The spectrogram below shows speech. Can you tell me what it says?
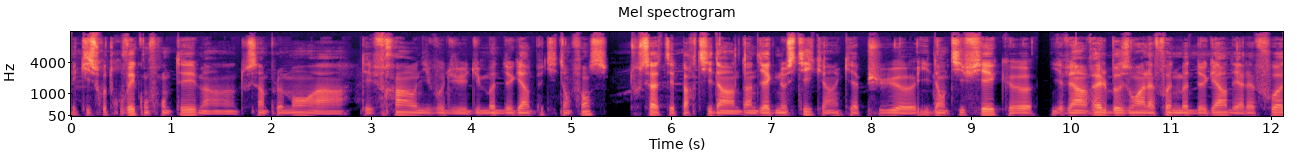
et qui se retrouvaient confrontés ben, tout simplement à des freins au niveau du, du mode de garde petite enfance tout ça, c'est parti d'un diagnostic hein, qui a pu euh, identifier qu'il y avait un réel besoin à la fois de mode de garde et à la fois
